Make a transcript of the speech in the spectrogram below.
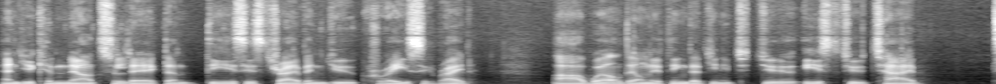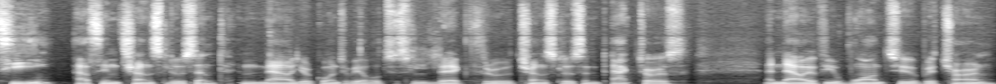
and you cannot select and this is driving you crazy, right? Uh, well, the only thing that you need to do is to type T as in translucent. And now you're going to be able to select through translucent actors. And now if you want to return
